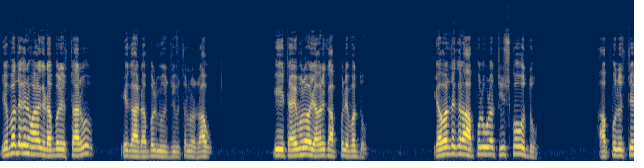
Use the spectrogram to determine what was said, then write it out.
ఇవ్వదగిన వాళ్ళకి డబ్బులు ఇస్తారు. ఇక ఆ డబ్బులు మీకు జీవితంలో రావు. ఈ టైంలో ఎవరికి అప్పులు ఇవ్వద్దు. ఎవరి దగ్గర అప్పులు కూడా తీసుకోవద్దు. అప్పులు ఇస్తే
